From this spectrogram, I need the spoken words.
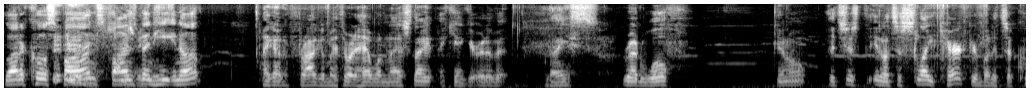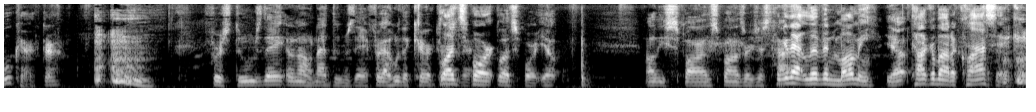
A lot of cool Spawn. Spawn's been heating up. I got a frog in my throat. I had one last night. I can't get rid of it. Nice. Red Wolf. You know, it's just you know, it's a slight character, but it's a cool character. First Doomsday. Oh no, not Doomsday. I forgot who the character. is in that. Bloodsport. Bloodsport. Yep. All these spawns. Spawns are just. Look at that living mummy. Yep. Talk about a classic.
